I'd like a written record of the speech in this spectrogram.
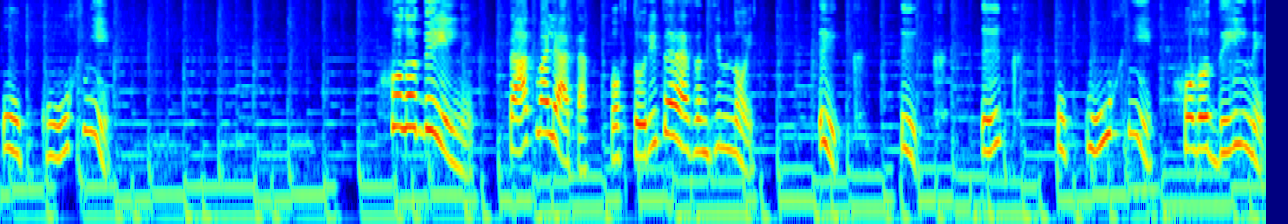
у кухні. Холодильник. Так, малята, повторюйте разом зі мною. Ик, ик, ик у кухні холодильник.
